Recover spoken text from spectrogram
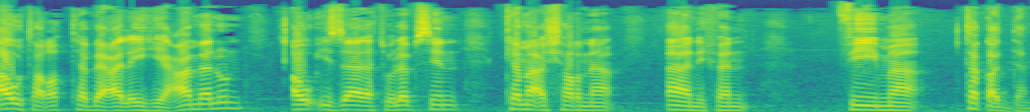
أو ترتب عليه عمل أو إزالة لبس كما أشرنا آنفا فيما تقدم.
